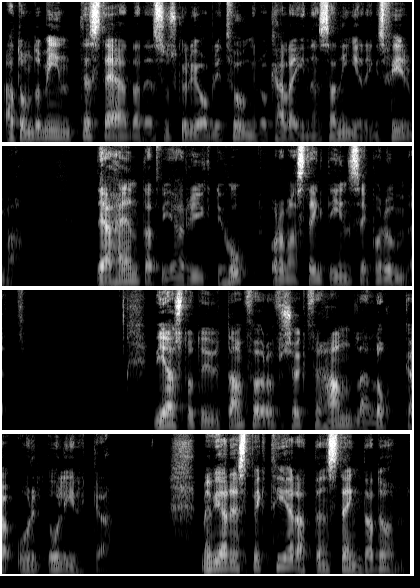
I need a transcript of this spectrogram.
att om de inte städade så skulle jag bli tvungen att kalla in en saneringsfirma. Det har hänt att vi har rykt ihop och de har stängt in sig på rummet. Vi har stått utanför och försökt förhandla, locka och lirka. Men vi har respekterat den stängda dörren.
